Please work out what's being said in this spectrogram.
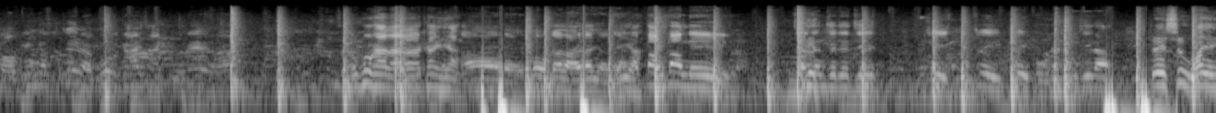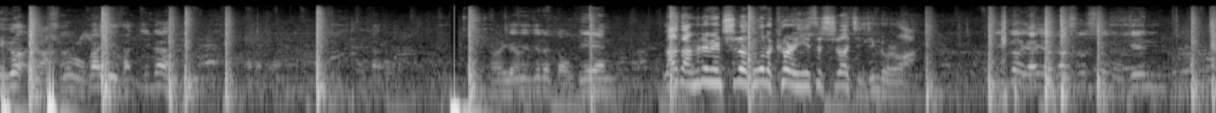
狗鞭要这样破开才补的啊。怎么破开？来来来看一下。哎，破开来了，有两个淡淡的，这跟这个鸡最最最补的东西了，这十五块钱一个，是吧？十五块一一个，看到没有？哎呀这就，这个狗鞭，来咱们这边吃的多的客人一次吃了几斤狗肉啊？一个人有的十四五斤，这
